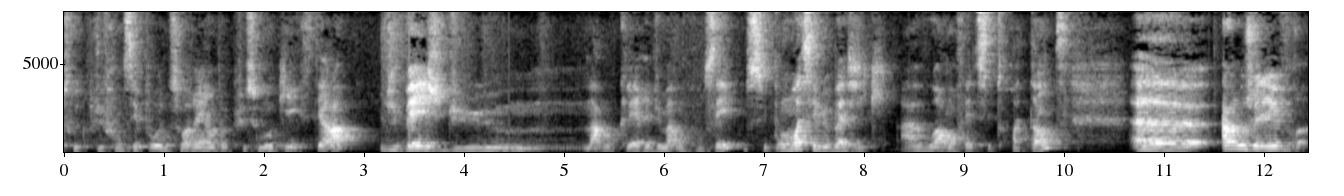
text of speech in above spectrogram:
truc plus foncé pour une soirée un peu plus smokée, etc. Du beige, du marron clair et du marron foncé. Pour moi c'est le basique à avoir en fait ces trois teintes. Euh, un rouge à lèvres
